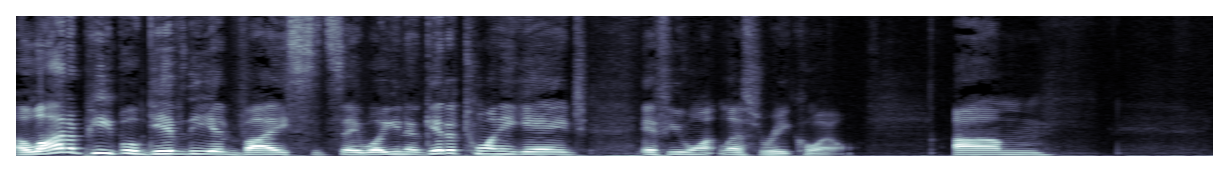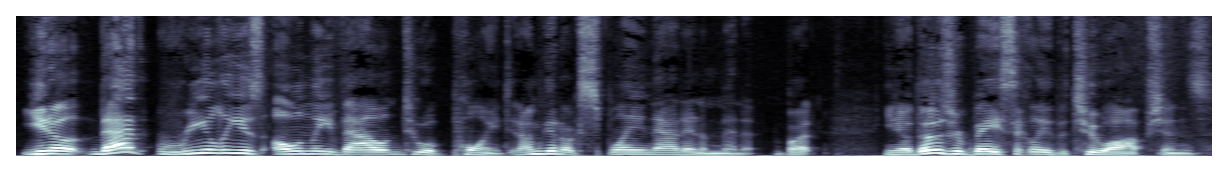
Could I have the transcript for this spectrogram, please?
a lot of people give the advice that say, well, you know, get a 20 gauge if you want less recoil. Um, you know, that really is only valid to a point, and I'm going to explain that in a minute. But, you know, those are basically the two options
